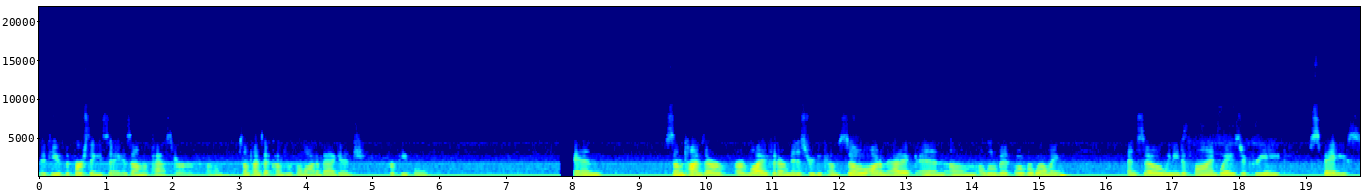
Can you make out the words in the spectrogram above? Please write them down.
if you the first thing you say is I'm a pastor. Um, sometimes that comes with a lot of baggage for people, and sometimes our our life and our ministry becomes so automatic and um, a little bit overwhelming, and so we need to find ways to create space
